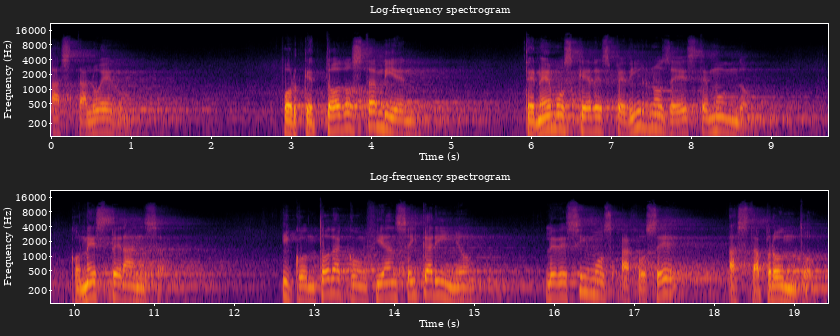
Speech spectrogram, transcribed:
hasta luego, porque todos también tenemos que despedirnos de este mundo con esperanza y con toda confianza y cariño, le decimos a José, hasta pronto.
